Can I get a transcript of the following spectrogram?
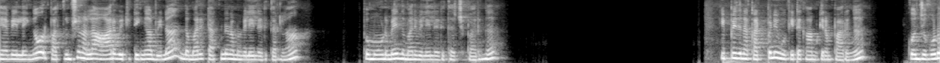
தேவையில்லைங்க. ஒரு பத்து நிமிஷம் நல்லா ஆற விட்டுட்டீங்க அப்படின்னா இந்த மாதிரி டக்குன்னு நம்ம வெளியில் எடுத்துடலாம். இப்போ மூணுமே இந்த மாதிரி வெளியில் எடுத்து வச்சு பாருங்கள் இப்போ இதை நான் கட் பண்ணி உங்ககிட்ட காமிக்கிறேன் பாருங்கள் கொஞ்சம் கூட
